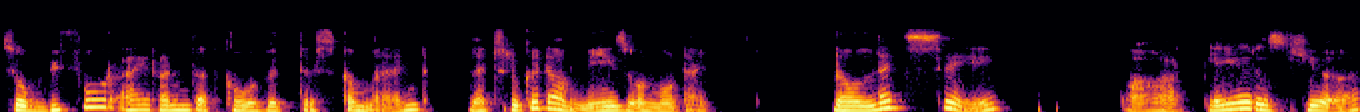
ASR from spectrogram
So before I run the code with this command, let's look at our maze one more time. Now let's say our player is here.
